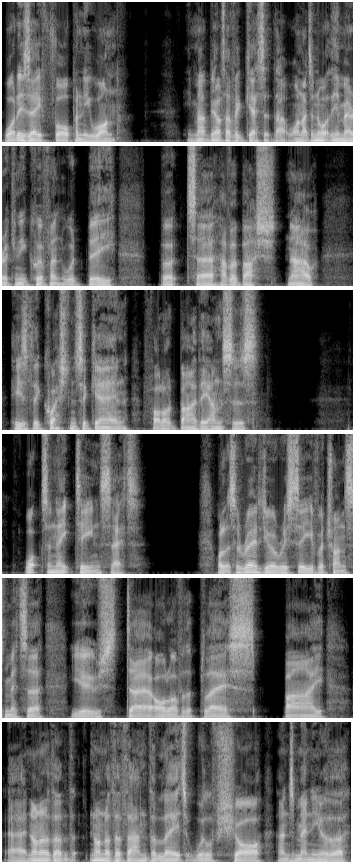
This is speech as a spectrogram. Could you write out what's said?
what is a fourpenny one? You might be able to have a guess at that one. I don't know what the American equivalent would be, but uh, have a bash. Now, here's the questions again, followed by the answers. What's an 18 set? Well, it's a radio receiver transmitter used uh, all over the place by uh, none other none other than the late Wilf Shaw and many other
